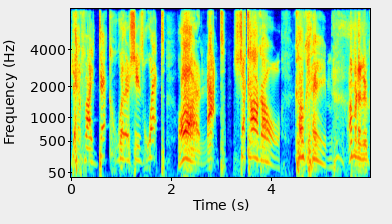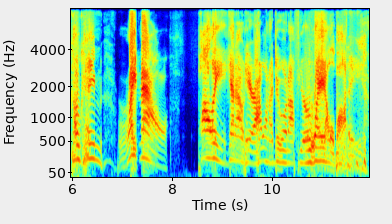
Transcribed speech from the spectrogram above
get my dick whether she's wet or not. Chicago, cocaine. I'm gonna do cocaine right now. Polly, get out here. I want to do it off your whale body.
